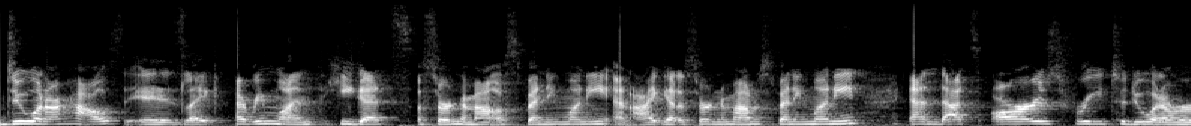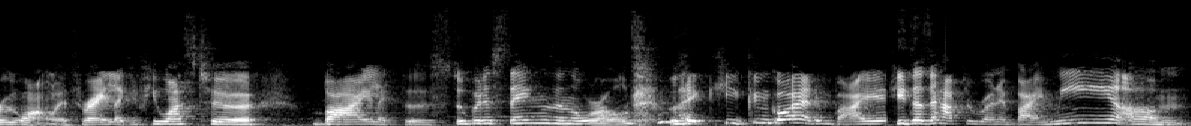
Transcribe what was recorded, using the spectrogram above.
do in our house is like every month he gets a certain amount of spending money and I get a certain amount of spending money and that's ours free to do whatever we want with right? Like if he wants to buy like the stupidest things in the world. Like he can go ahead and buy it. He doesn't have to run it by me. Um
